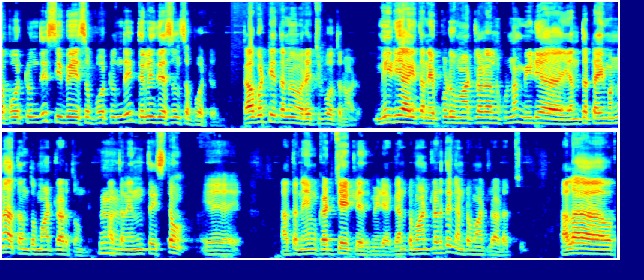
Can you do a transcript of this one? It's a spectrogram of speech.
సపోర్ట్ ఉంది సిబిఐ సపోర్ట్ ఉంది తెలుగుదేశం సపోర్ట్ ఉంది. కాబట్టి ఇతను రెచ్చిపోతున్నాడు. మీడియా ఇతను ఎప్పుడు మాట్లాడాలనుకున్నా మీడియా ఎంత టైం అన్నా అతనితో మాట్లాడుతుంది. అతను ఎంత ఇష్టం అతను ఏం కట్ చేయట్లేదు మీడియా. గంట మాట్లాడితే గంట మాట్లాడచ్చు. అలా ఒక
